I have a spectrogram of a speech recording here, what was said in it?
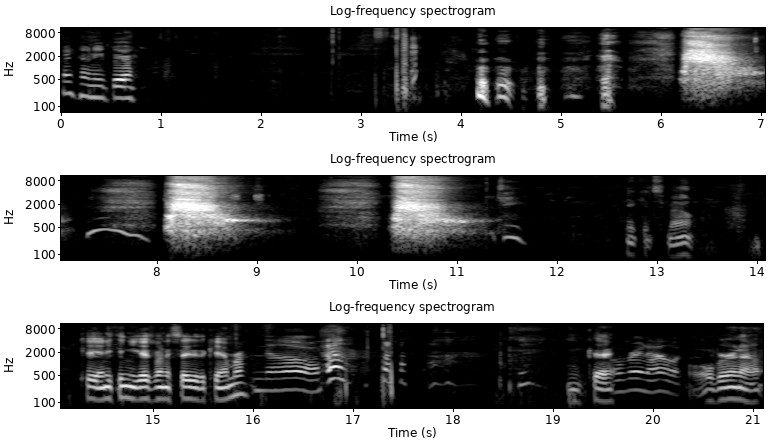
Hi, honey bear. You can smell. Okay, anything you guys want to say to the camera? No. Okay, Over and out. over and out.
